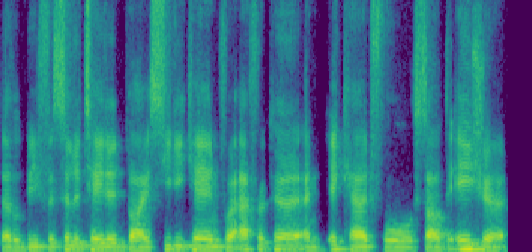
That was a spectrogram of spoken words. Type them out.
that'll be facilitated by CDKN for Africa and ICCCAD for South Asia,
